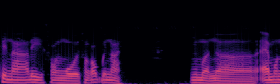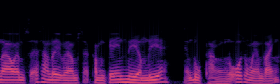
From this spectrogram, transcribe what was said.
cây na đi xong ngồi sang góc bên này. Nhưng mà uh, em hôm nào em sẽ sang đây và em sẽ cầm cái niềm đi ấy. Em đục thẳng lỗ xong em đánh.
